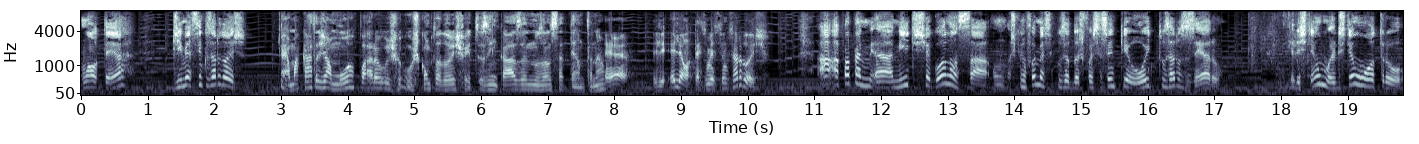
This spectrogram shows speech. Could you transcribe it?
um Alter de 6502. É uma carta de amor para os, os computadores feitos em casa nos anos 70, né? É. Ele, ele é um Atari 6502. A, a própria a MIT chegou a lançar um. Acho que não foi 6502, foi 6800. Eles têm um, eles têm um outro,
